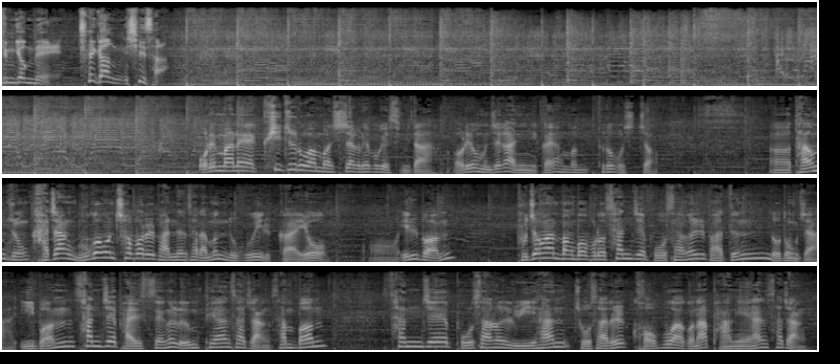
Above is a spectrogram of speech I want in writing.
김경래 최강 시사. 오랜만에 퀴즈로 한번 시작을 해보겠습니다. 어려운 문제가 아니니까요. 한번 들어보시죠. 어, 다음 중 가장 무거운 처벌을 받는 사람은 누구일까요? 어, 1번 부정한 방법으로 산재 보상을 받은 노동자 2번 산재 발생을 은폐한 사장 3번 산재 보상을 위한 조사를 거부하거나 방해한 사장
